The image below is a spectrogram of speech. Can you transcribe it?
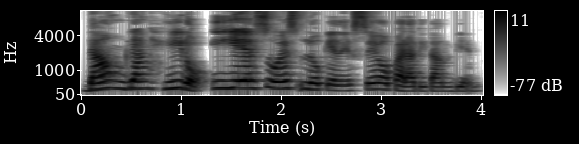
da un gran giro y eso es lo que deseo para ti también.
